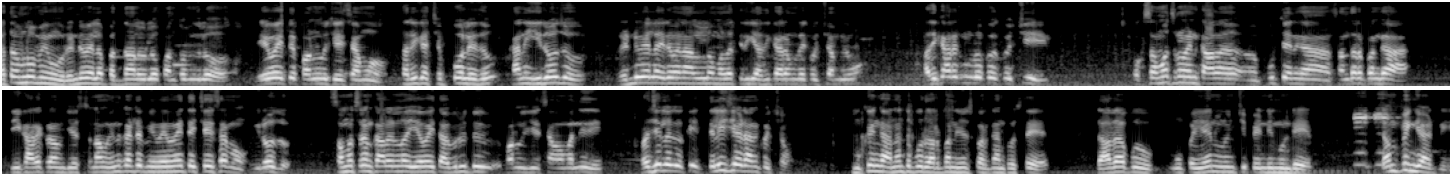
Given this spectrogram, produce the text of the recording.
గతంలో మేము రెండు వేల పద్నాలుగులో పంతొమ్మిదిలో ఏవైతే పనులు చేశామో సరిగా చెప్పుకోలేదు. కానీ ఈరోజు రెండు వేల ఇరవై నాలుగులో మళ్ళీ తిరిగి అధికారంలోకి వచ్చాం మేము. అధికారంలోకి వచ్చి ఒక సంవత్సరమైన కాల పూర్తయిన సందర్భంగా ఈ కార్యక్రమం చేస్తున్నాము. ఎందుకంటే మేము ఏమైతే చేశామో ఈరోజు సంవత్సరం కాలంలో ఏవైతే అభివృద్ధి పనులు చేశామో అనేది ప్రజలకి తెలియజేయడానికి వచ్చాం. ముఖ్యంగా అనంతపూర్ అర్బన్ నియోజకవర్గానికి వస్తే దాదాపు ముప్పై ఏళ్ళ నుంచి పెండింగ్ ఉండే డంపింగ్ యార్డ్ని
